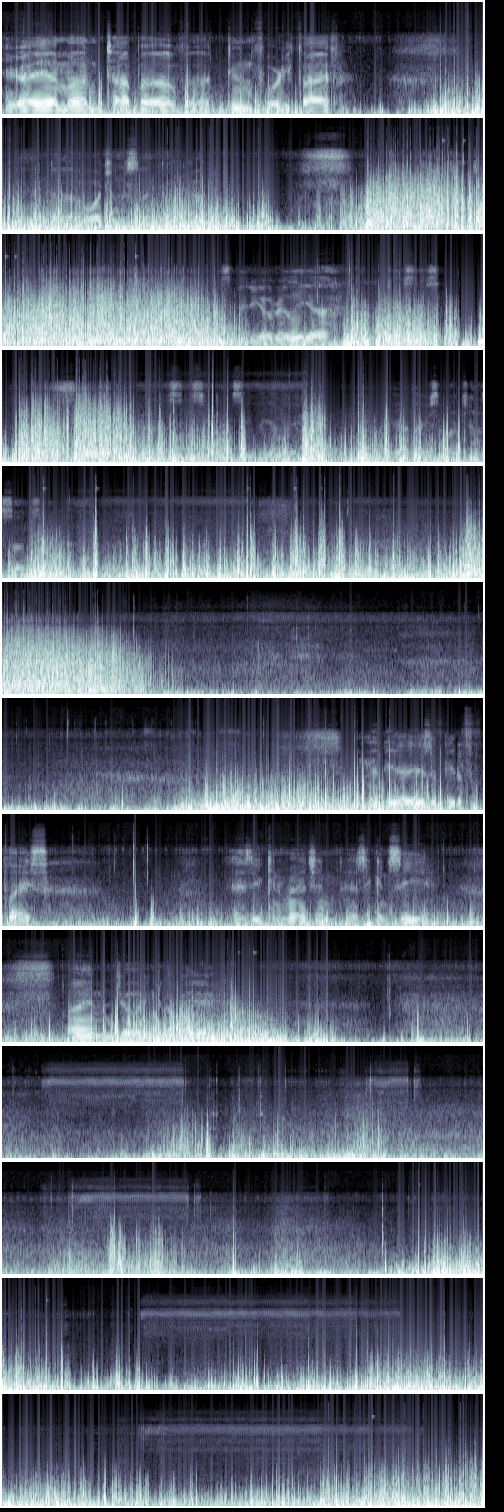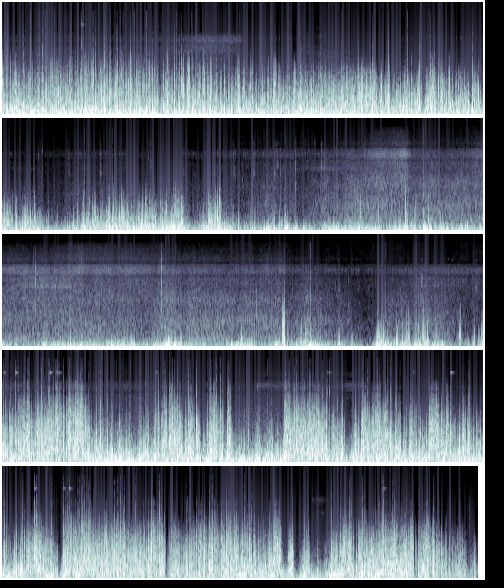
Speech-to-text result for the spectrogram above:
Here I am on top of uh, Dune 45 and uh, watching the sun go down. This video really uh, justice. As you can see the other, the others watching the sunset. Namibia is a beautiful place. As you can imagine, as you can see, I am enjoying.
